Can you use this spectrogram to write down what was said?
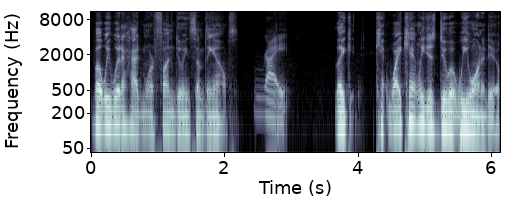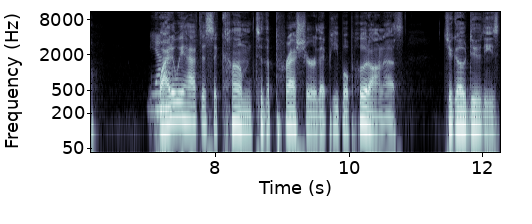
But we would have had more fun doing something else. Right. Like, can why can't we just do what we want to do? Yeah. Why do we have to succumb to the pressure that people put on us to go do these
